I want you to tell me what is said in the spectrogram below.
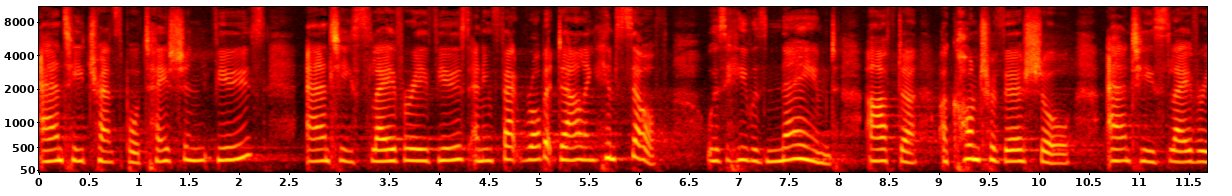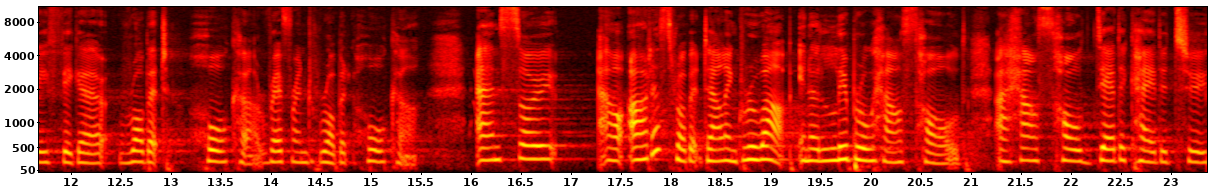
anti transportation views, anti slavery views, and in fact, Robert Dowling himself was he was named after a controversial anti-slavery figure, Robert Hawker, Reverend Robert Hawker. And so our artist, Robert Dowling, grew up in a liberal household, a household dedicated to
